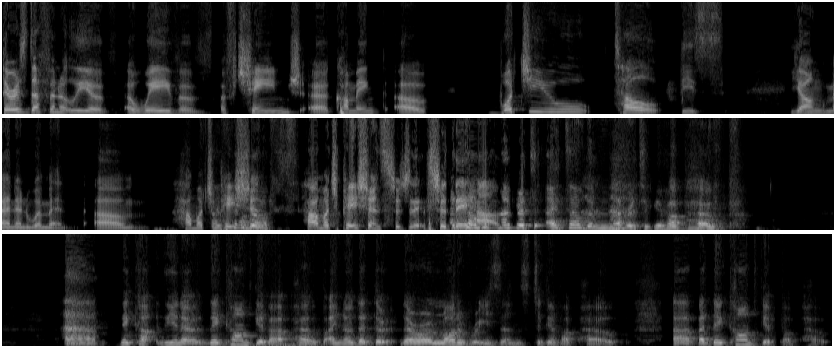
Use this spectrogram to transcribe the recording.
there is definitely a, a, wave of, of change uh, coming. Uh, what do you tell these young men and women? Um, how much I patience? Them, how much patience should they should they have? To, I tell them never to give up hope. Um, they can't, you know, they can't give up hope. I know that there there are a lot of reasons to give up hope, uh, but they can't give up hope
